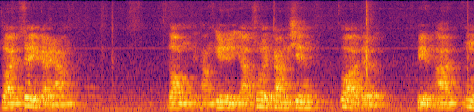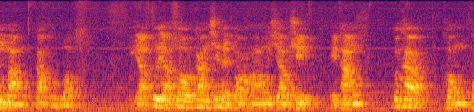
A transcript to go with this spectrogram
全世界人拢会通因为耶稣的降生带着。平安、五望、甲福乐，也主要所降生的大范围消息，会通搁较丰富、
